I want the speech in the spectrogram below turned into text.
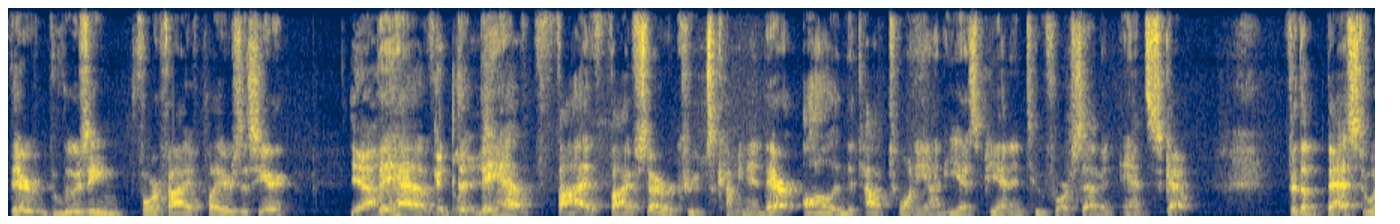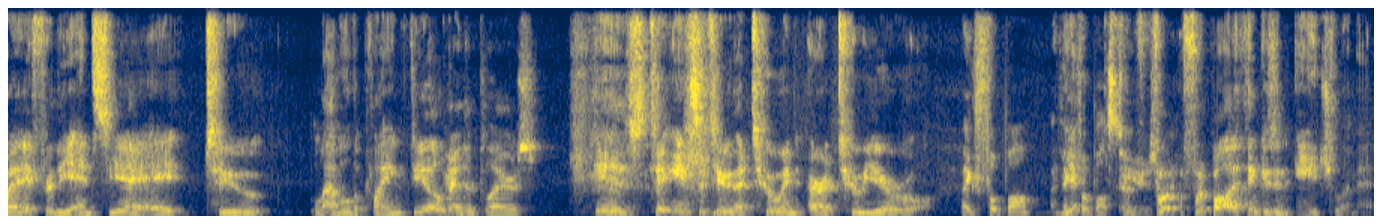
They're losing four or five players this year. Yeah. They have Good th- they have five five star recruits coming in. They're all in the top twenty on ESPN and two four seven and Scout. For the best way for the NCAA to level the playing field Pay their players. is to institute a two in, or a two year rule. like football? I think Yeah. football's two years. Fo- right? Football, I think, is an age limit.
